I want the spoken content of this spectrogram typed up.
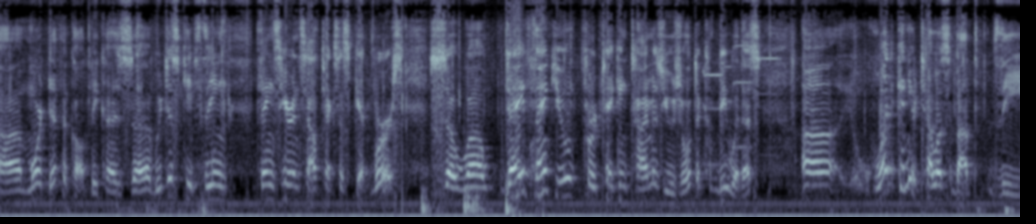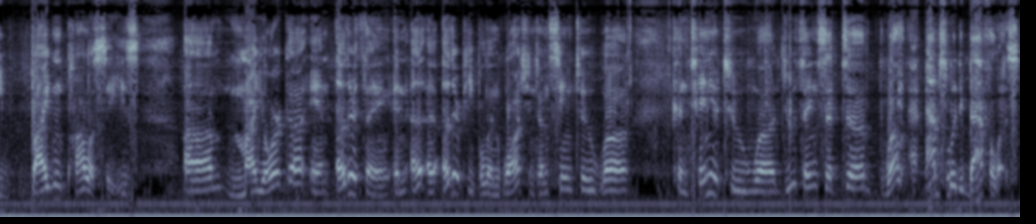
uh, more difficult because uh, we just keep seeing things here in South Texas get worse. So, uh, Dave, thank you for taking time as usual to be with us. what can you tell us about the Biden policies, um, Mayorkas and other thing and uh, uh, other people in Washington seem to uh, continue to uh, do things that uh, well absolutely baffle us.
